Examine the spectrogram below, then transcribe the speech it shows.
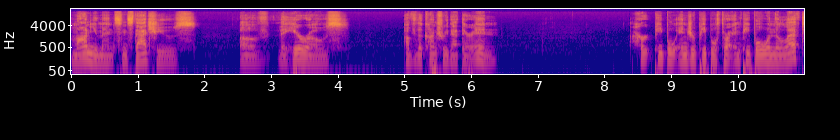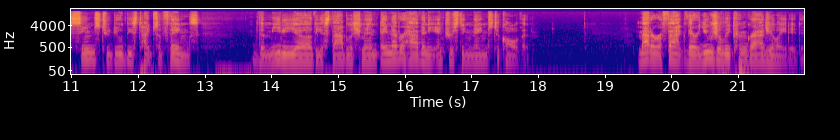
monuments and statues, of the heroes of the country that they're in. Hurt people, injure people, threaten people. When the left seems to do these types of things, the media, the establishment, they never have any interesting names to call them. Matter of fact, they're usually congratulated.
